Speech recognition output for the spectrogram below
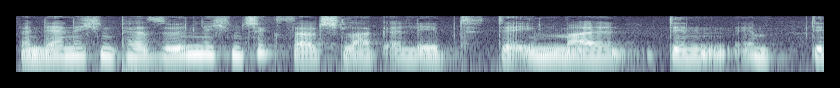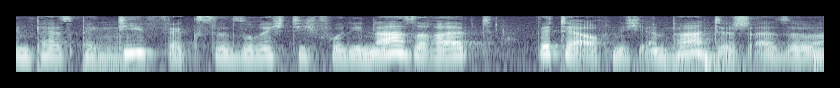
Wenn der nicht einen persönlichen Schicksalsschlag erlebt, der ihm mal den, den Perspektivwechsel so richtig vor die Nase reibt, wird er auch nicht empathisch. Also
